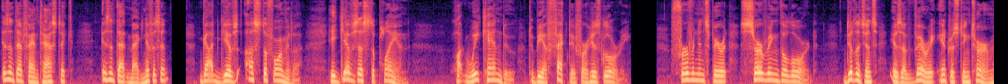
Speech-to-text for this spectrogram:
Isn't that fantastic? Isn't that magnificent? God gives us the formula. He gives us the plan, what we can do to be effective for His glory. Fervent in spirit, serving the Lord. Diligence is a very interesting term,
